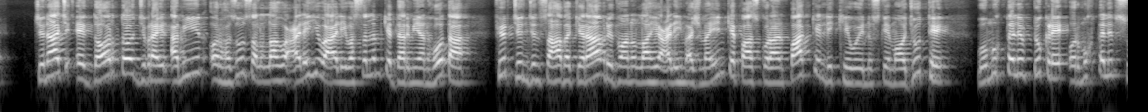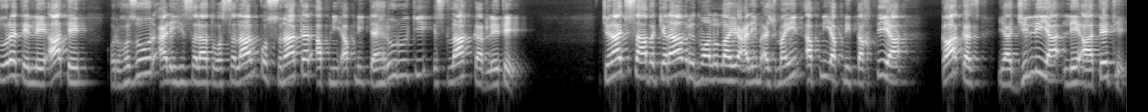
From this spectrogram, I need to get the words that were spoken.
چنانچہ ایک دور تو جبرائیل امین اور حضور صلی اللہ علیہ وآلہ وسلم کے درمیان ہوتا، پھر جن جن صحابہ کرام رضوان اللہ علیہ اجمعین کے پاس قرآن پاک کے لکھے ہوئے نسخے موجود تھے، وہ مختلف ٹکڑے اور مختلف صورتیں لے آتے۔ اور حضور علیہ السلام کو سنا کر اپنی اپنی تحریر کی اصلاح کر لیتے۔ چنانچہ صحابہ کرام رضوان اللہ علیم اجمعین اپنی اپنی تختیہ، کاغذ یا جلیہ لے آتے تھے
